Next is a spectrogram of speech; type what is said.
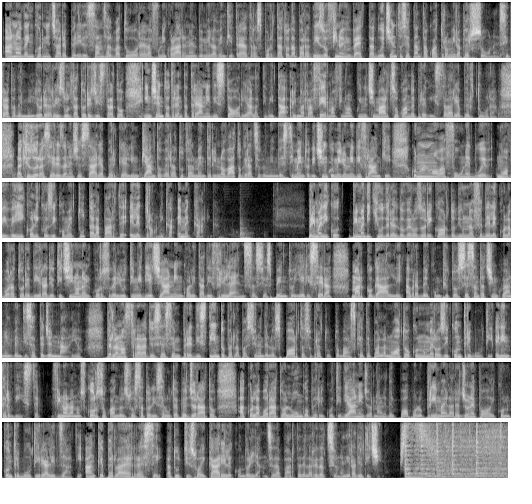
Anno da incorniciare per il San Salvatore. La funicolare nel 2023 ha trasportato da Paradiso fino in vetta 274.000 persone. Si tratta del migliore risultato registrato in 133 anni di storia. L'attività rimarrà ferma fino al 15 marzo quando è prevista la riapertura. La chiusura si è resa necessaria perché l'impianto verrà totalmente rinnovato grazie ad un investimento di 5 milioni di franchi con una nuova fune, due nuovi veicoli così come tutta la parte elettronica e meccanica. Prima di, prima di, chiudere il doveroso ricordo di un fedele collaboratore di Radio Ticino nel corso degli ultimi dieci anni in qualità di freelance, si è spento ieri sera Marco Galli, avrebbe compiuto 65 anni il 27 gennaio. Per la nostra radio si è sempre distinto per la passione dello sport, soprattutto basket e pallanuoto, con numerosi contributi ed interviste. Fino all'anno scorso, quando il suo stato di salute è peggiorato, ha collaborato a lungo per i quotidiani, Giornale del Popolo prima e la Regione poi, con contributi realizzati anche per la RSI. A tutti i suoi cari le condoglianze da parte della redazione di Radio Ticino.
